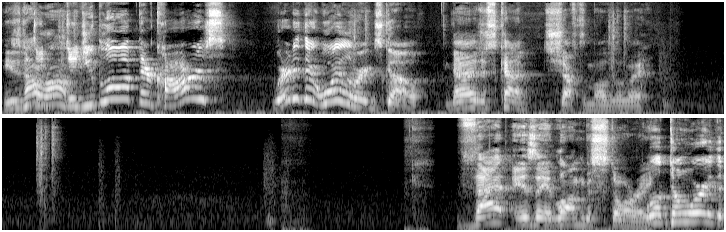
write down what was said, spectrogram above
he's not wrong. Did, did you blow up their cars? Where did their oil rigs go? Guy just kind of shoved them out of the way. That is a long story. Well, don't worry. The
